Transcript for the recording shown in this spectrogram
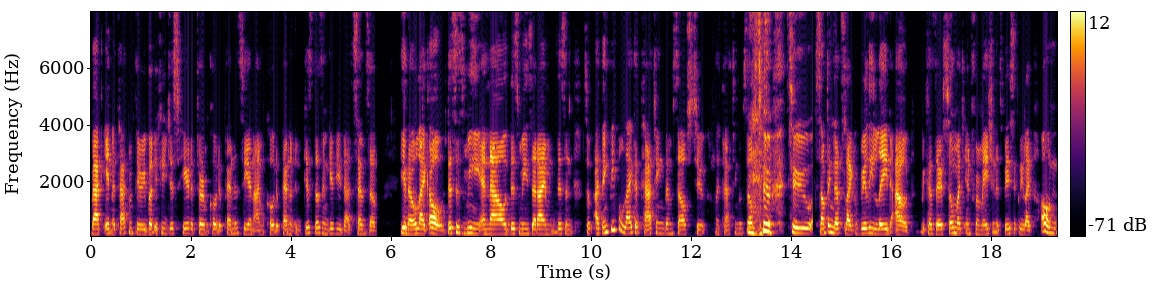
back in attachment theory. But if you just hear the term codependency and I'm codependent, it just doesn't give you that sense of you know like oh this is me and now this means that i'm this and so i think people like attaching themselves to attaching themselves to to something that's like really laid out because there's so much information it's basically like oh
